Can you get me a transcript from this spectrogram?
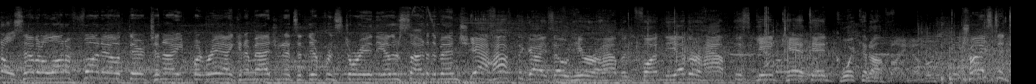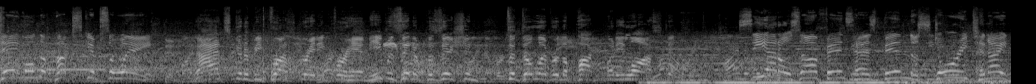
Seattle's having a lot of fun out there tonight, but Ray, I can imagine it's a different story on the other side of the bench. Yeah, half the guys out here are having fun. The other half, this game can't end quick enough. Tries to dangle and the puck skips away. That's going to be frustrating for him. He was in a position to deliver the puck, but he lost it. Seattle's offense has been the story tonight,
